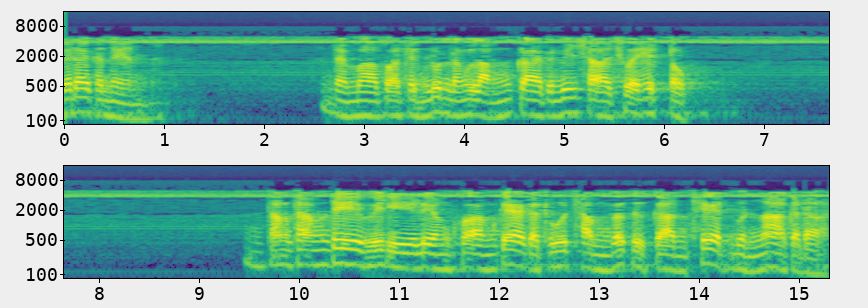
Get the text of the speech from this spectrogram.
ก็ได้คะแนน แต่มาพอถึงรุ่นหลังๆ กลายเป็นวิชาช่วยให้ตก ทั้งๆทที่วิธีเรียงความแก้กระทู้ธรรมก็คือการเทศบนหน้ากระดาษ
